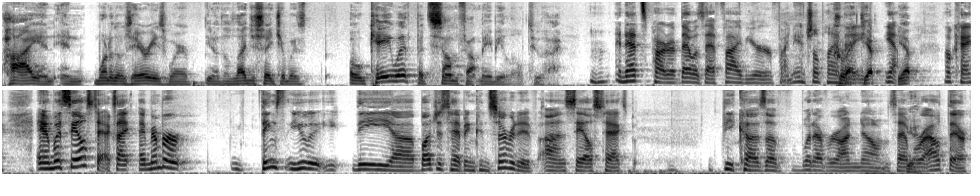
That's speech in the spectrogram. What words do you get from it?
high and, and one of those areas where you know the legislature was okay with, but some felt maybe a little too high. Mm-hmm. And that's part of that was that five year financial plan. Correct. yep. Yeah. Yep. Okay. And with sales tax, I, I remember things you the uh, budgets have been conservative on sales tax because of whatever unknowns that yeah. were out there.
